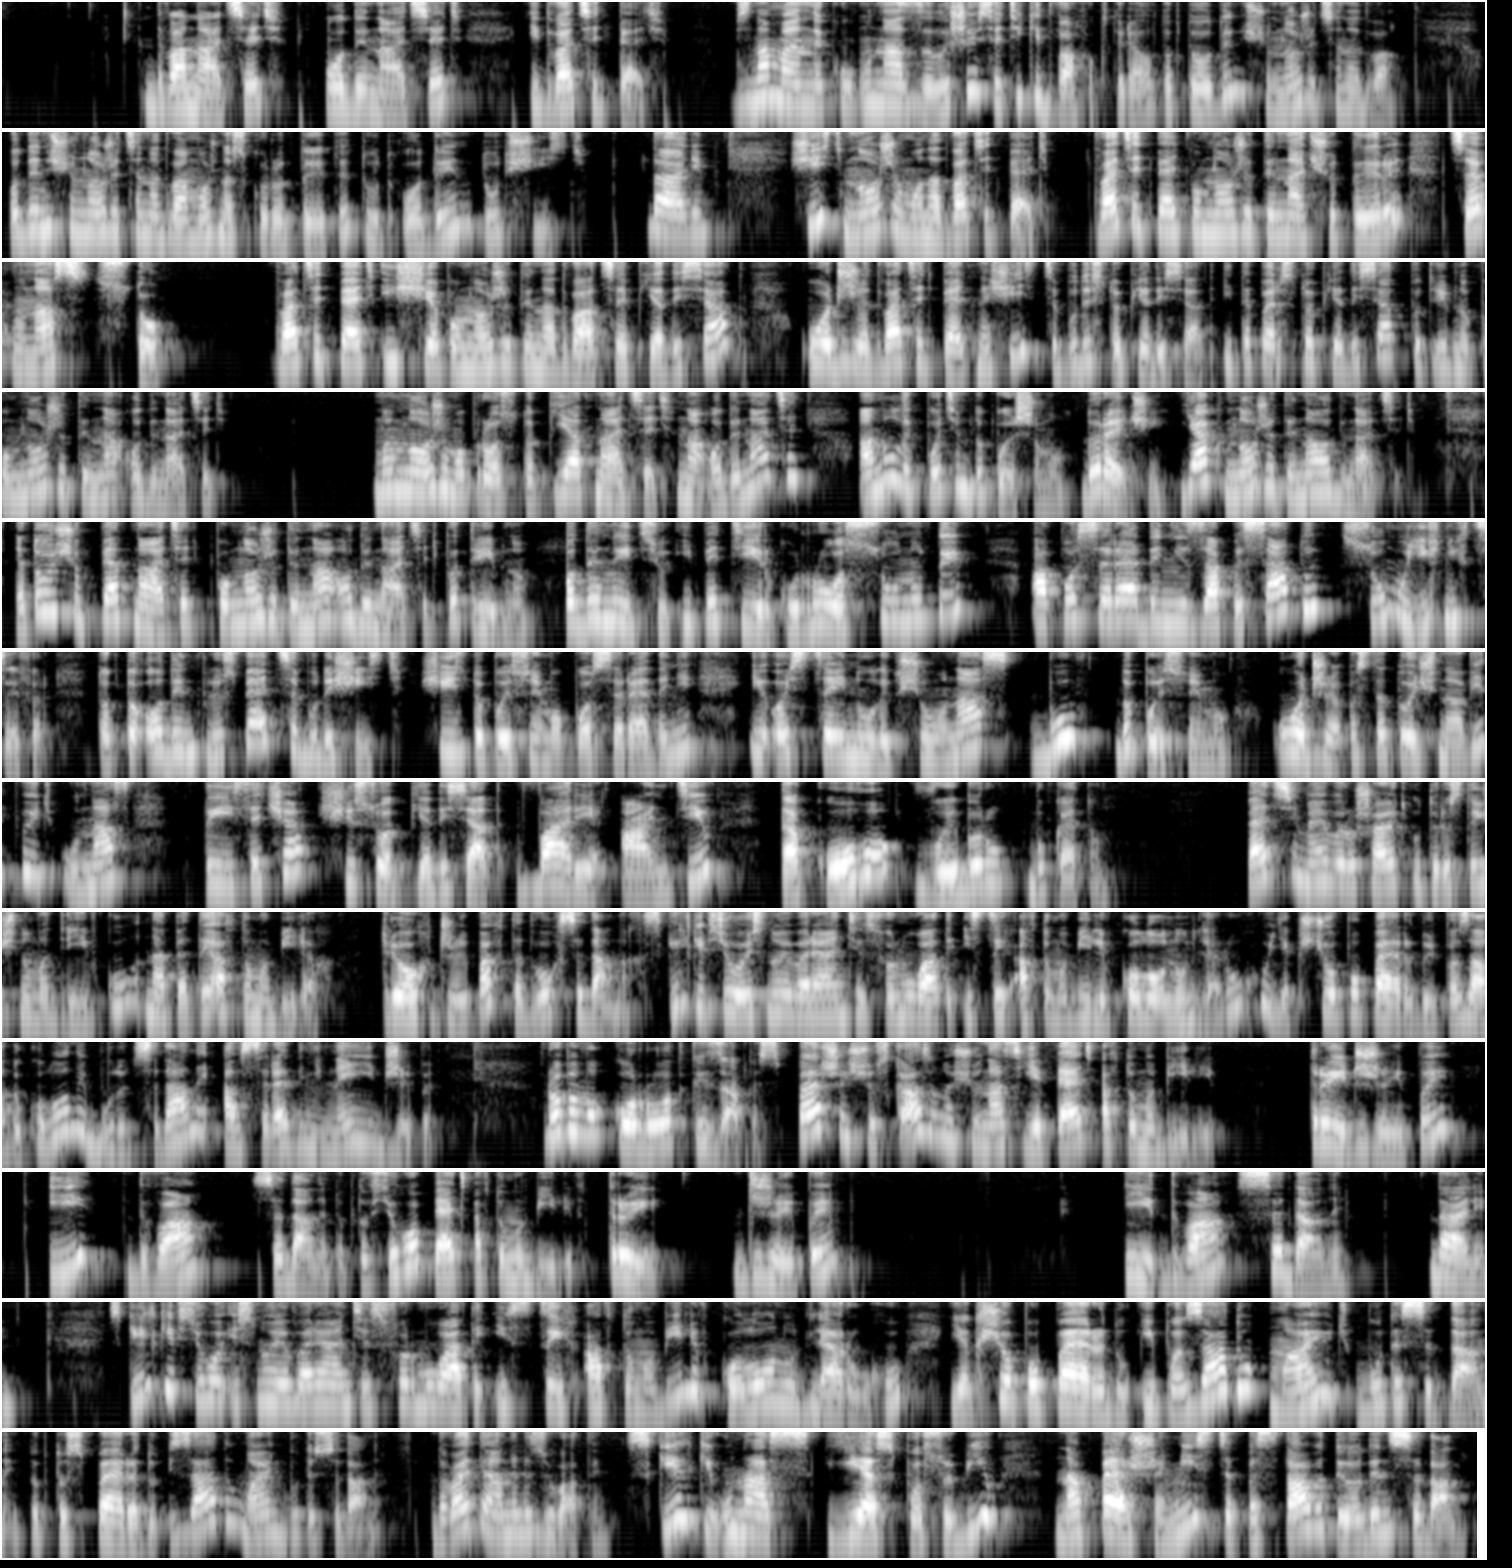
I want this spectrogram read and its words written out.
12, 11 і 25. В знаменнику у нас залишився тільки 2 факторіал, тобто 1, що множиться на 2. 1, що множиться на 2, можна скоротити. Тут 1, тут 6. Далі. 6 множимо на 25. 25 помножити на 4 це у нас 100. 25 і ще помножити на 2 це 50. Отже, 25 на 6 це буде 150. І тепер 150 потрібно помножити на 11. Ми множимо просто 15 на 11, а нулик потім допишемо. До речі, як множити на 11? Для того, щоб 15 помножити на 11, потрібно одиницю і п'ятірку розсунути, а посередині записати суму їхніх цифр. Тобто 1 плюс 5 це буде 6. 6 дописуємо посередині. І ось цей нулик, що у нас був, дописуємо. Отже, остаточна відповідь у нас 1650 варіантів такого вибору букету. П'ять сімей вирушають у туристичну мандрівку на п'яти автомобілях, трьох джипах та двох седанах. Скільки всього існує варіантів сформувати із цих автомобілів колону для руху, якщо попереду і позаду колони будуть седани, а всередині неї джипи? Робимо короткий запис. Перше, що сказано, що у нас є 5 автомобілів, 3 джипи і 2 седани. Тобто всього 5 автомобілів, 3 джипи і 2 седани. Далі. Скільки всього існує варіантів сформувати із цих автомобілів колону для руху, якщо попереду і позаду мають бути седани? Тобто спереду і ззаду мають бути седани. Давайте аналізувати. Скільки у нас є способів на перше місце поставити один седан?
